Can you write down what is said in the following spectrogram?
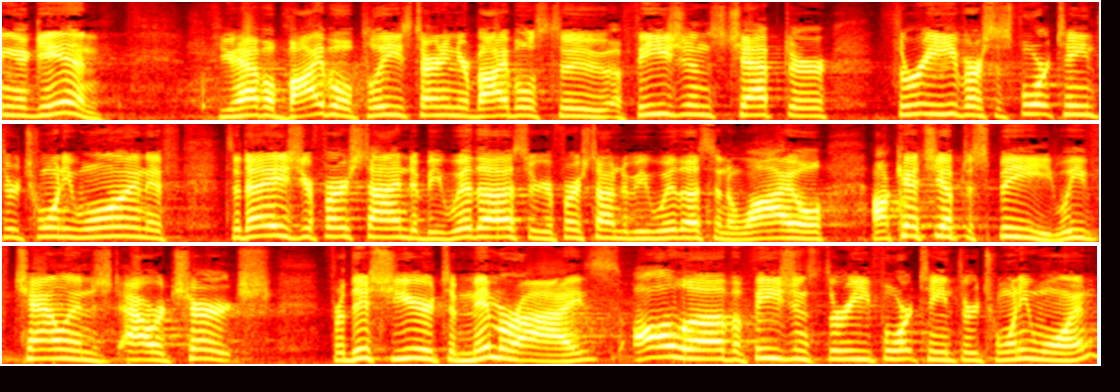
again. If you have a Bible, please turn in your Bibles to Ephesians chapter 3, verses 14 through 21. If today is your first time to be with us or your first time to be with us in a while, I'll catch you up to speed. We've challenged our church for this year to memorize all of Ephesians 3, 14 through 21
